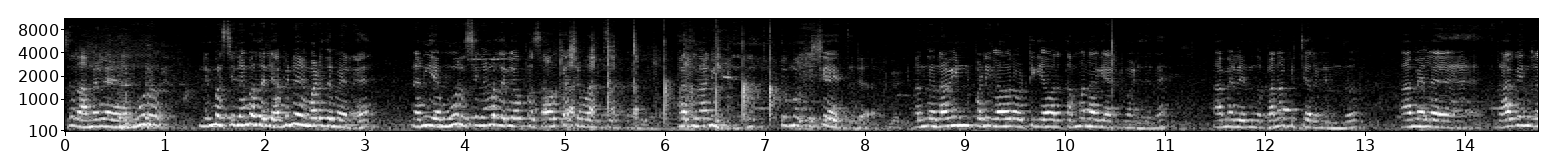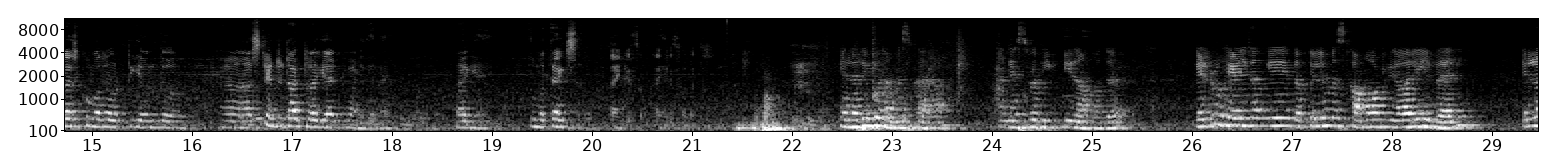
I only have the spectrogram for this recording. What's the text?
ಸರ್ ಆಮೇಲೆ ಮೂರು ನಿಮ್ಮ ಸಿನಿಮಾದಲ್ಲಿ ಅಭಿನಯ ಮಾಡಿದ ಮೇಲೆ ನನಗೆ ಮೂರು ಸಿನಿಮಾದಲ್ಲಿ ವಾಪಸ್ ಅವಕಾಶ ಬಂತು. ಅದು ನನಗೆ ತುಂಬ ಖುಷಿ ಆಯಿತು. ಒಂದು ನವೀನ್ ಪಟೀಲ್ ಅವರ ಒಟ್ಟಿಗೆ ಅವರ ತಮ್ಮನಾಗಿ ಆ್ಯಕ್ಟ್ ಮಾಡಿದ್ದೇನೆ ಆಮೇಲೆ ಒಂದು ಬನ ಪಿಕ್ಚರಲ್ಲಿ ಒಂದು. ಆಮೇಲೆ ರಾಘವೇಂದ್ರ ರಾಜ್ಕುಮಾರ್ ಒಟ್ಟಿಗೆ ಒಂದು ಅಸಿಸ್ಟೆಂಟ್ ಡಾಕ್ಟರಾಗಿ ಆ್ಯಕ್ಟ್ ಮಾಡಿದ್ದೇನೆ ಹಾಗೆ ತುಂಬ thanks sir thank you sir thank you so much ಎಲ್ಲರಿಗೂ ನಮಸ್ಕಾರ. ನನ್ನ ಹೆಸರು ದೀಪ್ತಿ ದಾಮೋದರ್. ಎಲ್ಲರೂ ಹೇಳ್ದಂಗೆ the film is come out really well ಎಲ್ಲ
